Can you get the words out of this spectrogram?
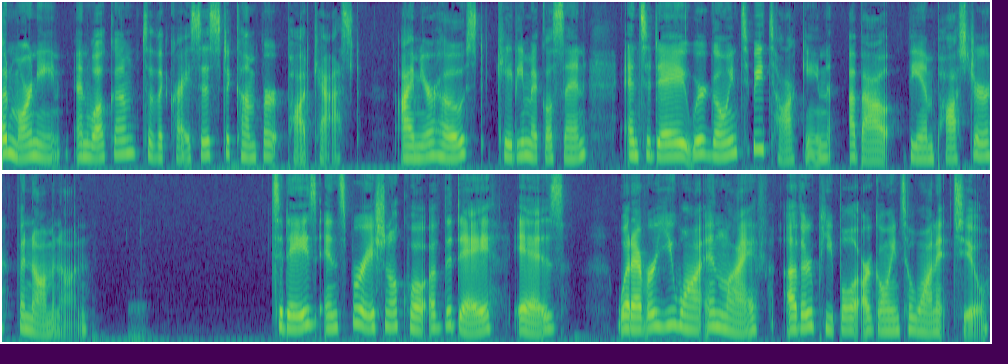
Good morning, and welcome to the Crisis to Comfort podcast. I'm your host, Katie Mickelson, and today we're going to be talking about the imposter phenomenon. Today's inspirational quote of the day is Whatever you want in life, other people are going to want it too.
